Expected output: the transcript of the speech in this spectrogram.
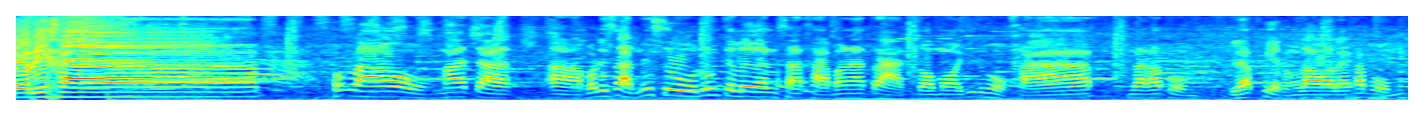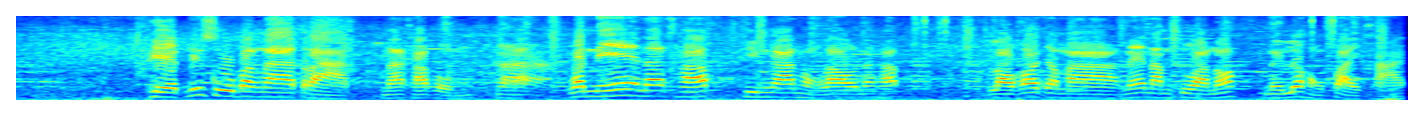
สวัสดีครับ พวกเรามาจากอ่าบริษัทมิสูรุ่งเจริญสาขาบางนาตราดกม 26 ครับนะครับผมแล้วเพจของเราอะไรครับผมเพจมิสูบางนาตราดนะครับผมนะฮะวันนี้นะครับทีมงานของเรานะครับ เราก็จะมาแนะนำตัวเนาะในเรื่องของฝ่ายขาย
